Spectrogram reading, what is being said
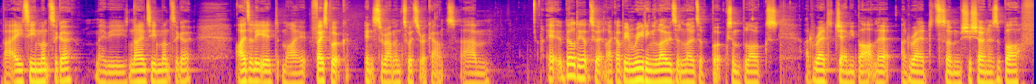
about 18 months ago, maybe 19 months ago, I deleted my Facebook, Instagram, and Twitter accounts. Um, it, building up to it, like I've been reading loads and loads of books and blogs I'd read Jamie Bartlett, I'd read some Shoshana Zuboff,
